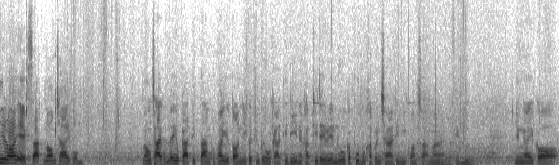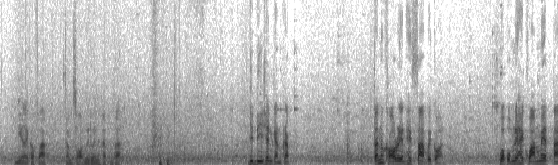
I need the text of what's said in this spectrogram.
นี่ร้อยเอกศักดิ์น้องชายผม น้องชายผมได้โอกาสติดตามคุณพระอยู่ตอนนี้ก็ถือเป็นโอกาสที่ดีนะครับ ที่ได้เรียนรู้กับผู้บังคับบัญชาที่มีความสามารถและฝีมือยังไงก็มีอะไรก็ฝากสั่งสอนไว้ด้วยนะครับคุณพระ ยินดีเช่นกันครับ แต่ต้องขอเรียนให้ทราบไว้ก่อน ว่าผมได้ให้ความเมตตา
